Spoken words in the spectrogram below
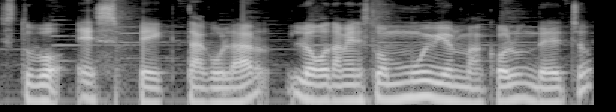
Estuvo espectacular. Luego también estuvo muy bien McCollum, de hecho.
